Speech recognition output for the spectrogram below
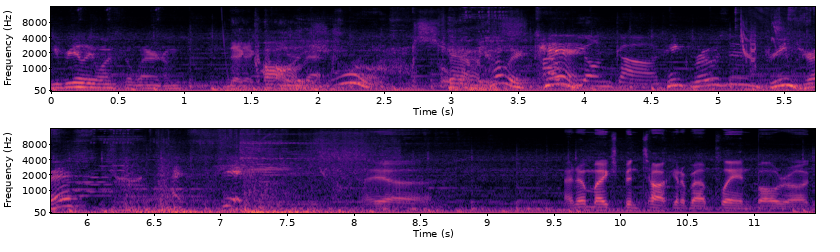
He really wants to learn them. Necalli. Ooh, Cammy. color I'll 10. on guard. Pink roses, green dress. That's sick. I, uh. I know Mike's been talking about playing Balrog.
